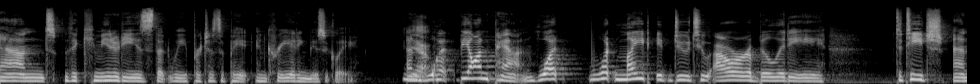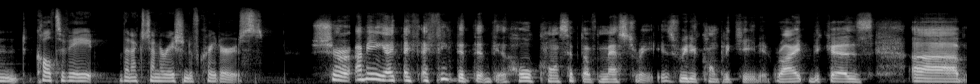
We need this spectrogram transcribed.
and the communities that we participate in creating musically. And yeah. what beyond Pan, what what might it do to our ability to teach and cultivate the next generation of creators Sure. I mean, I, I think that the, the, whole concept of mastery is really complicated, right? Because uh,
